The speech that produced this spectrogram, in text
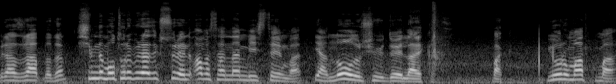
biraz rahatladım. Şimdi motoru birazcık sürelim ama senden bir isteğim var. Ya ne olur şu videoya like at. Bak yorum atma.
